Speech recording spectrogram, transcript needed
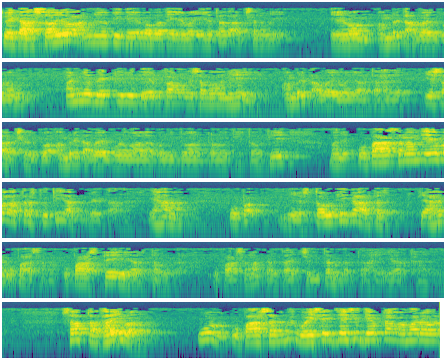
तो एक सयो अन्य भी देववत एवं एतद अक्षर एवं अमृत अभय गुणम। अन्य व्यक्ति भी देवताओं के समान ही अमृत अवय हो जाता है। इस अक्षर को अमृत अवय गुण वाला को विद्वान प्रणोदित होती मान उपासनम एवं अत्र स्तुति अग्रता यहाँ स्तौति का अर्थ क्या है? उपासना। उपासते अर्थ होगा। उपासना करता है, चिंतन करता है यह अर्थ है। सब तथा वो उपासक भी वैसे जैसे देवता अमर और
